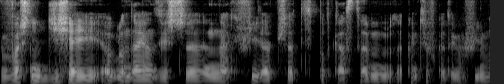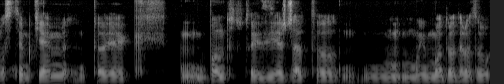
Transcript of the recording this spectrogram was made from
właśnie dzisiaj oglądając jeszcze na chwilę przed podcastem końcówkę tego filmu z Tymkiem, to jak Bond tutaj zjeżdża, to mój młody od razu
